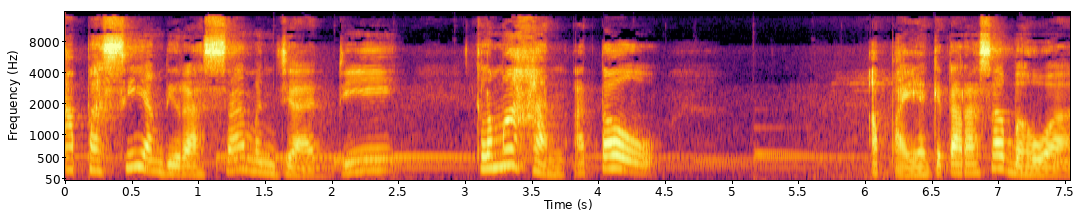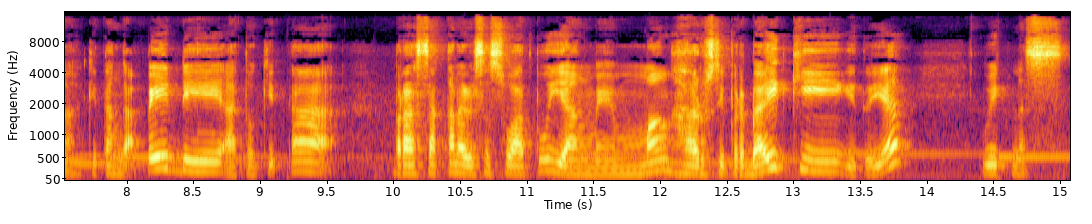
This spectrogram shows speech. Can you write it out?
Apa sih yang dirasa menjadi kelemahan atau apa yang kita rasa bahwa kita nggak pede atau kita merasakan ada sesuatu yang memang harus diperbaiki gitu ya. Weakness.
